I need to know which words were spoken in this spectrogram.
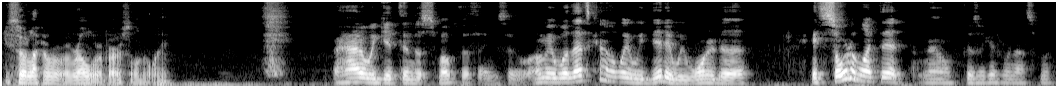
It's sort of like a, a role reversal in a way. How do we get them to smoke the things? I mean, well, that's kind of the way we did it. We wanted to. It's sort of like that. No, because I guess we're not smoking.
